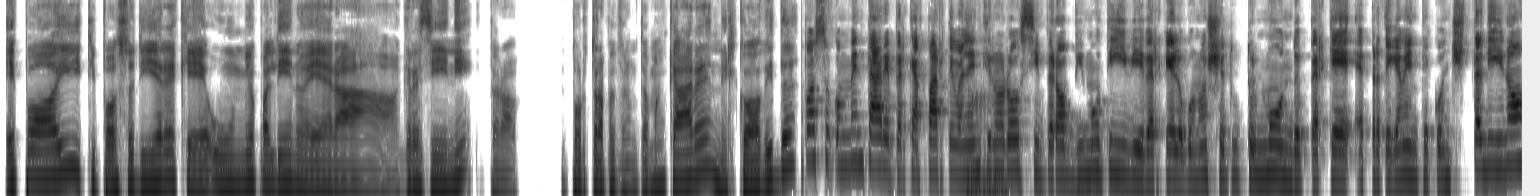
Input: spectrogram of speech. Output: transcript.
E poi ti posso dire che un mio pallino era Gresini, però purtroppo è venuto a mancare nel Covid. Posso commentare perché a parte Valentino ah. Rossi per ovvi motivi, perché lo conosce tutto il mondo e perché è praticamente concittadino,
